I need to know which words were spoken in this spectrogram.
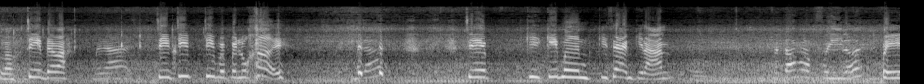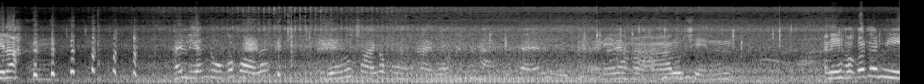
เหรอจีบได้ปะ ไม่ได้ จีบจีบจีบไปเป็นลูกเขยไม่ได้ จีบกี่กี่หมื่นกี่แสนกี่ล้านไม่ต้องมาฟรีเลย ปีละ ให้เลี้ยงดูก็พอแล้ว เลี้ยงลูกชายก็พอใครเพราะเป็นทหารแท้เลยอันนี้นะคะ ลูกชิ้น อันนี้เขาก็จะมี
